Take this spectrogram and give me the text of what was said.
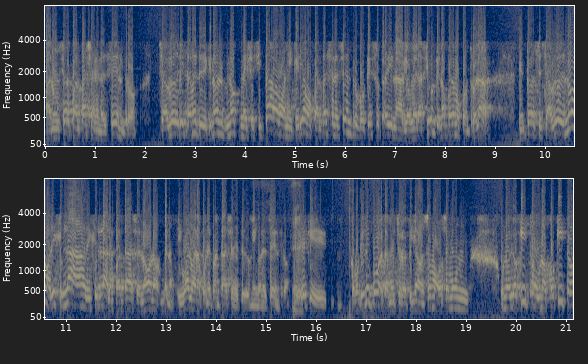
anunciar pantallas en el centro. Se habló directamente de que no, no necesitábamos ni queríamos pantallas en el centro porque eso trae una aglomeración que no podemos controlar. Entonces se habló de, no, déjenla, déjenla las pantallas, no, no, bueno, igual van a poner pantallas este domingo en el centro. Se ve que, como que no importa mucho la opinión, somos, somos unos loquitos, unos poquitos,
